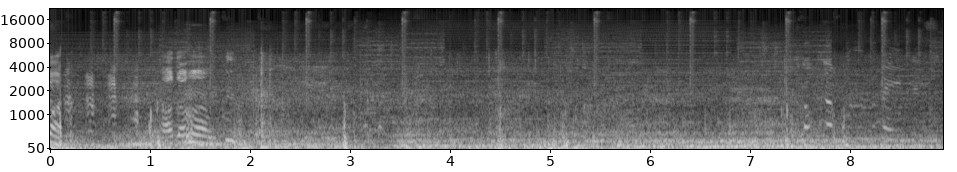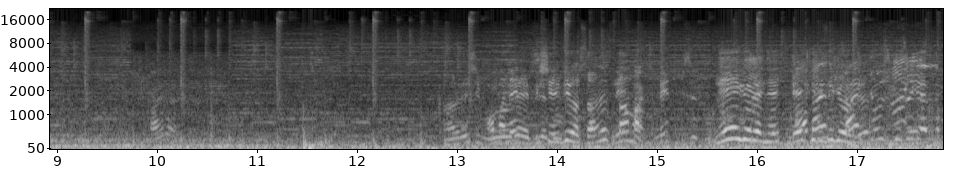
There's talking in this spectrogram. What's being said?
Bak. Adamım. Çok da gururlu beyni. Kardeşim ama bir şey diyorsanız tamam. Net Neye göre net? Belki bizi gördü. Ben göz göze geldim.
